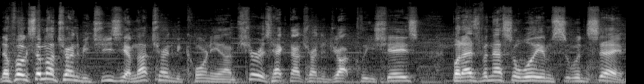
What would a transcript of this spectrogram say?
Now, folks, I'm not trying to be cheesy, I'm not trying to be corny, and I'm sure as heck not trying to drop cliches, but as Vanessa Williams would say,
